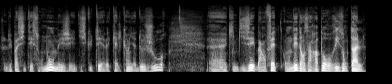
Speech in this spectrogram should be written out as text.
je ne vais pas citer son nom, mais j'ai discuté avec quelqu'un il y a deux jours euh, qui me disait, bah, en fait, on est dans un rapport horizontal.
